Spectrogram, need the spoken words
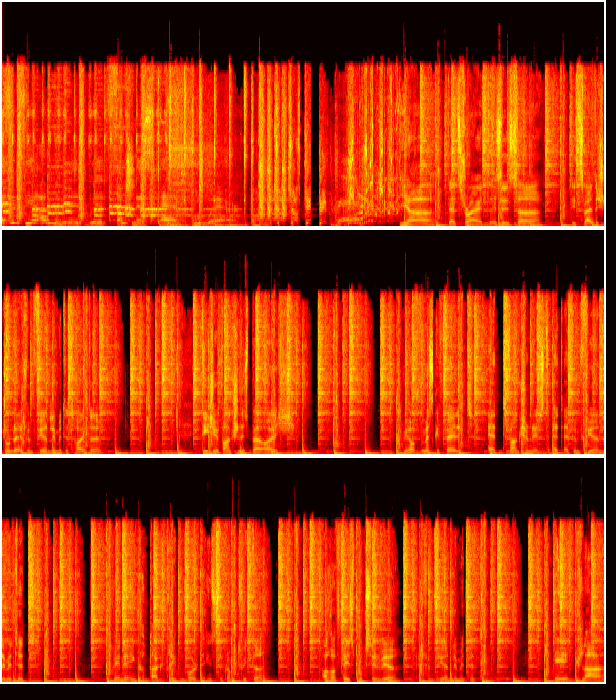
FM4 Unlimited with Functionist and Beware. Ja, that's right. Es ist äh, die zweite Stunde FM4 Unlimited heute. DJ Functionist bei euch. Wir hoffen, es gefällt. At Functionist, at FM4 Unlimited. Wenn ihr in Kontakt treten wollt, Instagram, Twitter. Auch auf Facebook sind wir FM4 Unlimited. Eh klar.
